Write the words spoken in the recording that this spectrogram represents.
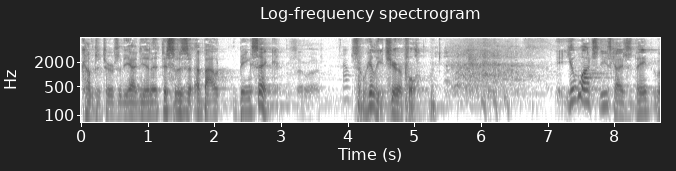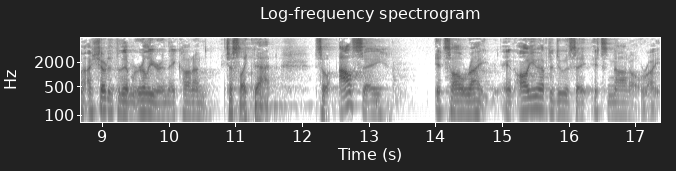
come to terms with the idea that this was about being sick. So uh, it's really cheerful. you watch these guys. They, I showed it to them earlier, and they caught on just like that. So I'll say, "It's all right," and all you have to do is say, "It's not all right."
